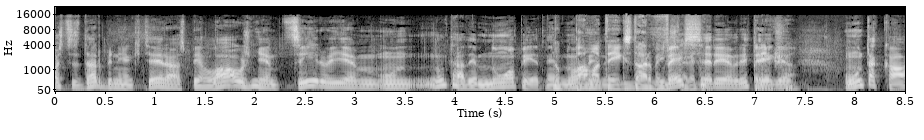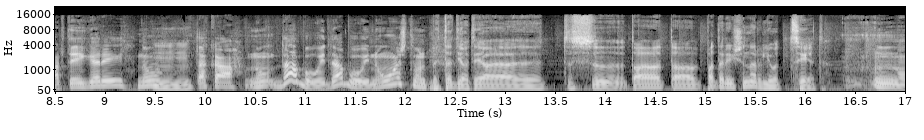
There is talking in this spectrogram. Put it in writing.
ostas darbinieki ķērās pie laužņiem, cirviem un nu, tādiem nopietniem, nu, nopietniem pamatīgs darbības, veseriem, ritīgiem. Priekšā. Un tā kārtīgi arī nu, mm. tā kā, nu, dabūja, dabūja nost. Un... Bet tad jau tā, tas, tā, tā padarīšana arī ļoti cieta. Nu,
